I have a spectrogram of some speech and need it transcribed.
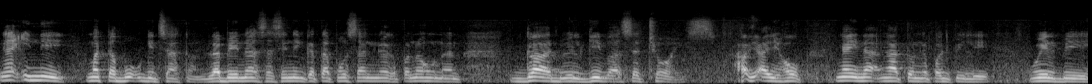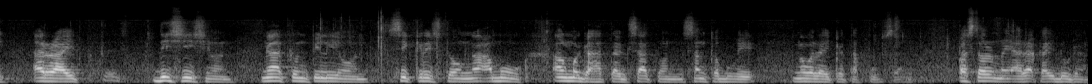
nga ini matabo gid sa aton. Labi na sa sining katapusan nga kapanahonan, God will give us a choice. I, I hope nga ina nga aton nga pagpili will be a right decision nga aton piliyon si Kristo nga amo ang magahatag sa aton sang kabuhi nga walay katapusan. Pastor, may ara kay dugang.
